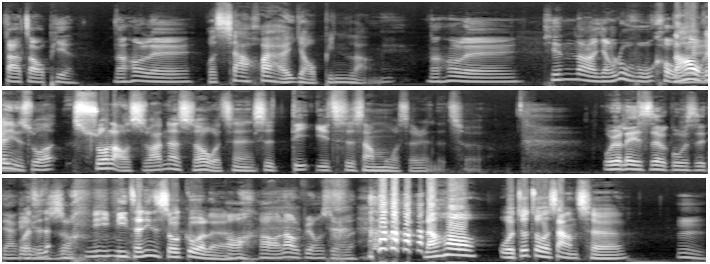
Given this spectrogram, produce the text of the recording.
大照片。然后嘞，我吓坏还咬槟榔哎。然后嘞。天呐，羊入虎口！然后我跟你说，说老实话，那时候我真的是第一次上陌生人的车。我有类似的故事，等下可以跟你说。你你曾经说过了哦，好，那我不用说了。然后我就坐上车，嗯，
